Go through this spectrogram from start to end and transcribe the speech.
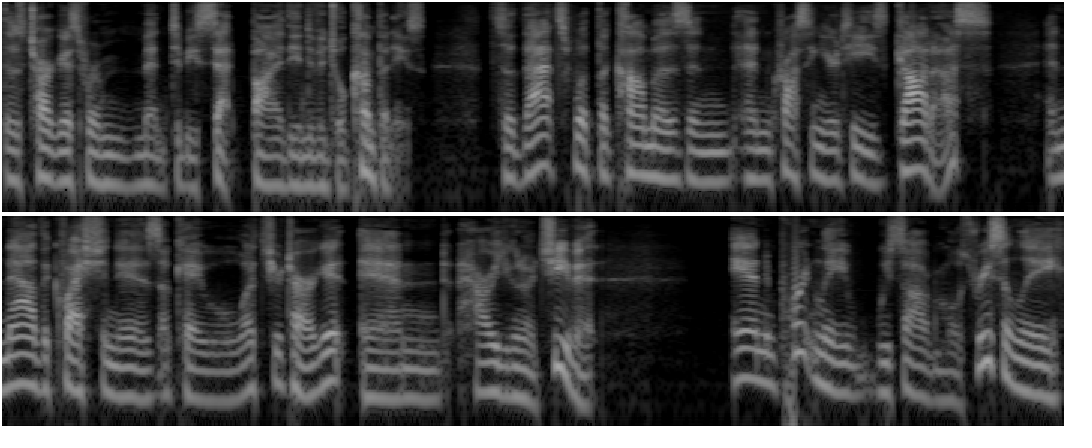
those targets were meant to be set by the individual companies. So that's what the commas and, and crossing your T's got us. And now the question is okay, well, what's your target and how are you going to achieve it? And importantly, we saw most recently,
